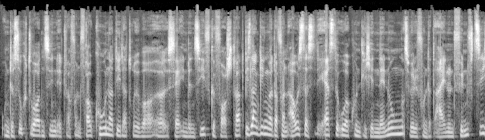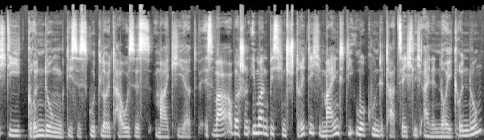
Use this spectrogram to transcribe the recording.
untersucht worden sind, etwa von Frau Kuhner, die darüber äh, sehr intensiv geforscht hat. Bislang gingen wir davon aus, dass die erste urkundliche Nennung 1251 die Gründung dieses Gutleut Leuthauses markiert. Es war aber schon immer ein bisschen strittig, meint die Urkunde tatsächlich eine Neugründung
